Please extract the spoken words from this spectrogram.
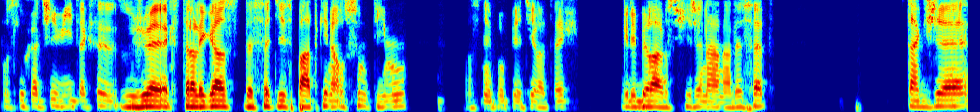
posluchači ví, tak se zužuje Extraliga z deseti zpátky na osm týmů, vlastně po pěti letech, kdy byla rozšířená na deset. Takže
